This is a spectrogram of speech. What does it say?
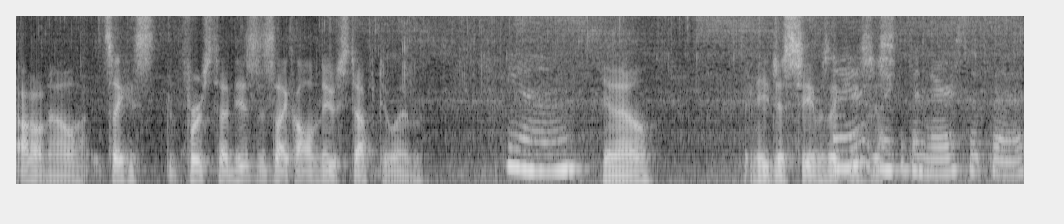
I don't know. It's like it's the first time. This is like all new stuff to him, Yeah. you know. And he just seems like I he's just, like the nurse at the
